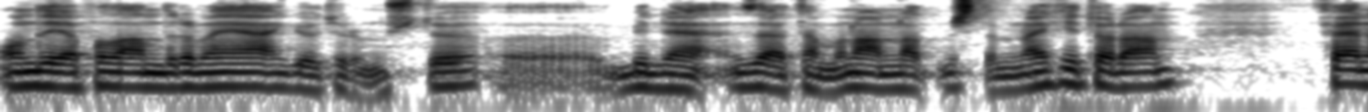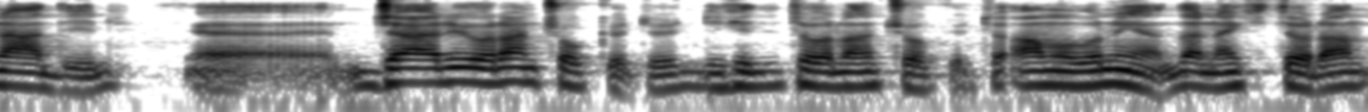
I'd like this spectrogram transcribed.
Onu da yapılandırmaya götürmüştü. Ee, bile zaten bunu anlatmıştım. Nakit oran fena değil. Ee, cari oran çok kötü. Likidite oranı çok kötü. Ama bunun yanında nakit oran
